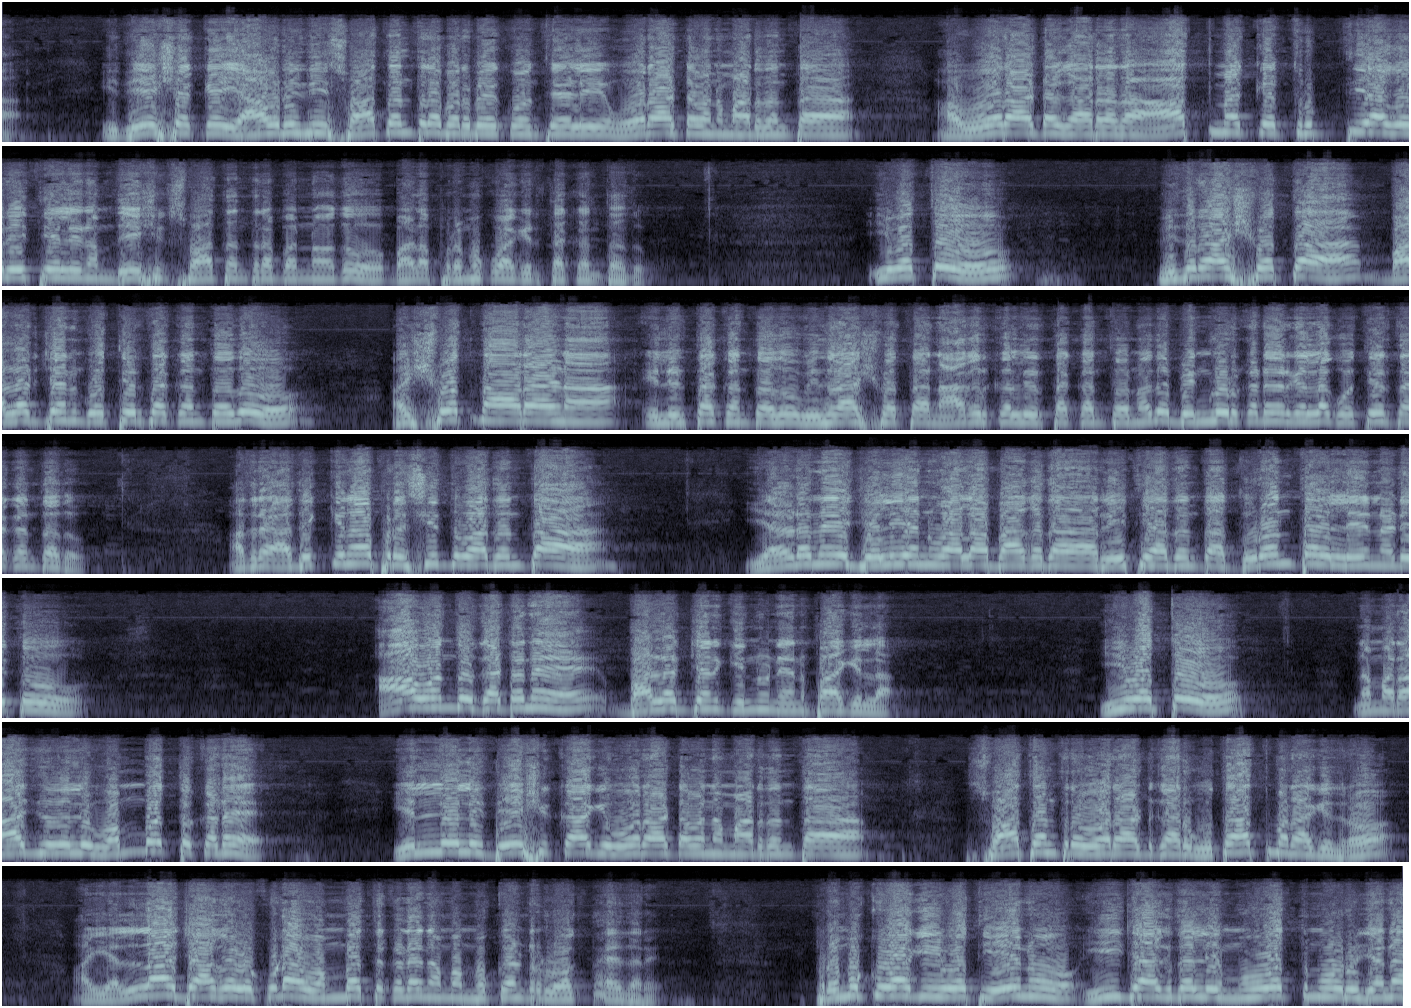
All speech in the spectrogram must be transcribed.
ಈ ದೇಶಕ್ಕೆ ಯಾವ ರೀತಿ ಸ್ವಾತಂತ್ರ್ಯ ಬರಬೇಕು ಅಂತೇಳಿ ಹೋರಾಟವನ್ನು ಮಾಡಿದಂಥ ಆ ಹೋರಾಟಗಾರರ ಆತ್ಮಕ್ಕೆ ತೃಪ್ತಿಯಾಗೋ ರೀತಿಯಲ್ಲಿ ನಮ್ಮ ದೇಶಕ್ಕೆ ಸ್ವಾತಂತ್ರ್ಯ ಬನ್ನೋದು ಬಹಳ ಪ್ರಮುಖವಾಗಿರ್ತಕ್ಕಂಥದ್ದು. ಇವತ್ತು ವಿದುರಾಶ್ವತ್ಥ ಬಾಲರ್ಜನ್ ಜನ ಗೊತ್ತಿರ್ತಕ್ಕಂಥದ್ದು ಅಶ್ವತ್ಥ ನಾರಾಯಣ ಇಲ್ಲಿರ್ತಕ್ಕಂಥದ್ದು, ವಿದುರಾಶ್ವತ್ಥ ನಾಗರಿಕಲ್ಲಿರ್ತಕ್ಕಂಥ ಅನ್ನೋದೇ ಬೆಂಗಳೂರು ಕಡೆಯವರಿಗೆಲ್ಲ ಗೊತ್ತಿರ್ತಕ್ಕಂಥದ್ದು. ಆದರೆ ಅದಕ್ಕಿಂತ ಪ್ರಸಿದ್ಧವಾದಂಥ ಎರಡನೇ ಜಲಿಯನ್ ವಾಲಾ ಭಾಗದ ರೀತಿಯಾದಂಥ ದುರಂತ ಇಲ್ಲಿ ನಡೀತು? ಆ ಒಂದು ಘಟನೆ ಬಹಳಷ್ಟು ಜನಕ್ಕೆ ಇನ್ನೂ ನೆನಪಾಗಿಲ್ಲ. ಇವತ್ತು ನಮ್ಮ ರಾಜ್ಯದಲ್ಲಿ ಒಂಬತ್ತು ಕಡೆ ಎಲ್ಲೆಲ್ಲಿ ದೇಶಕ್ಕಾಗಿ ಹೋರಾಟವನ್ನು ಮಾಡಿದಂಥ ಸ್ವಾತಂತ್ರ್ಯ ಹೋರಾಟಗಾರರು ಹುತಾತ್ಮರಾಗಿದ್ರು, ಆ ಎಲ್ಲ ಜಾಗಗಳು ಕೂಡ ಒಂಬತ್ತು ಕಡೆ ನಮ್ಮ ಮುಖಂಡರು ಹೋಗ್ತಾ ಇದ್ದಾರೆ. ಪ್ರಮುಖವಾಗಿ ಇವತ್ತು ಏನು ಈ ಜಾಗದಲ್ಲಿ ಮೂವತ್ತ್ಮೂರು ಜನ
